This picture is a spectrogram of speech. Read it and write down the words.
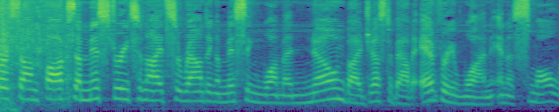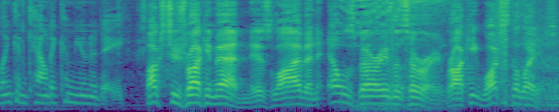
First on Fox, a mystery tonight surrounding a missing woman known by just about everyone in a small Lincoln County community. Fox 2's Rocky Madden is live in Elsberry, Missouri. Rocky, what's the latest?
